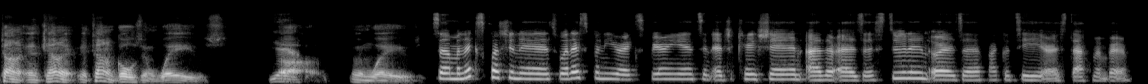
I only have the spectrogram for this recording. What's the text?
kind of, it kind of, it kind of goes in waves. Yeah. uh, In waves. So my next question is, what has been your experience in education, either as a student or as a faculty or a staff member?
